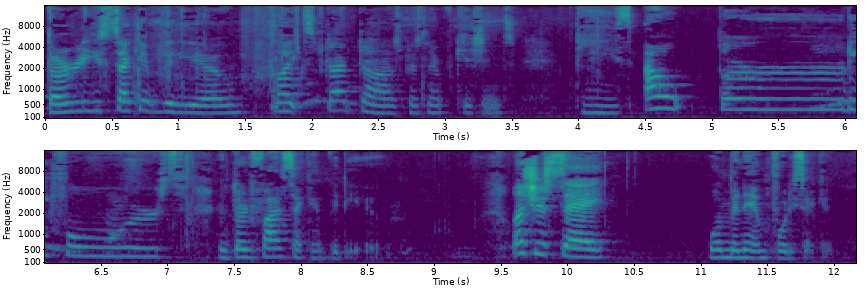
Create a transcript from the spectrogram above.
30 second video. Like, subscribe, turn on post notifications. Peace out. 34 and 35 second video. Let's just say one minute and 40 seconds.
